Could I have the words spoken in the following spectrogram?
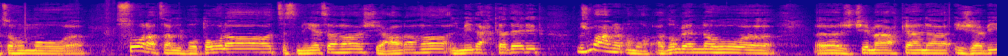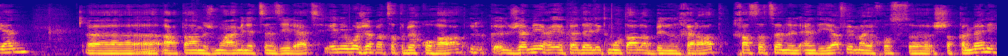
تهم صورة البطولة تسميتها شعارها المنح كذلك. مجموعه من الأمور. أظن بأنه اجتماع كان ايجابيا أعطى مجموعة من التنزيلات. يعني وجب تطبيقها. الجميع كذلك مطالب بالانخراط خاصة الأندية فيما يخص الشق المالي.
